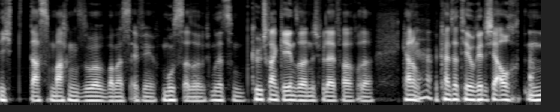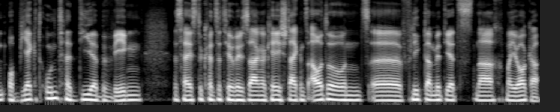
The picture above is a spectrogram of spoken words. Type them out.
nicht das machen, so weil man es irgendwie muss. Also ich muss jetzt zum Kühlschrank gehen, sondern ich will einfach, oder keine Ahnung, ja. du kannst ja theoretisch ja auch ein Objekt unter dir bewegen. Das heißt, du könntest ja theoretisch sagen, okay, ich steige ins Auto und äh, fliege damit jetzt nach Mallorca.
